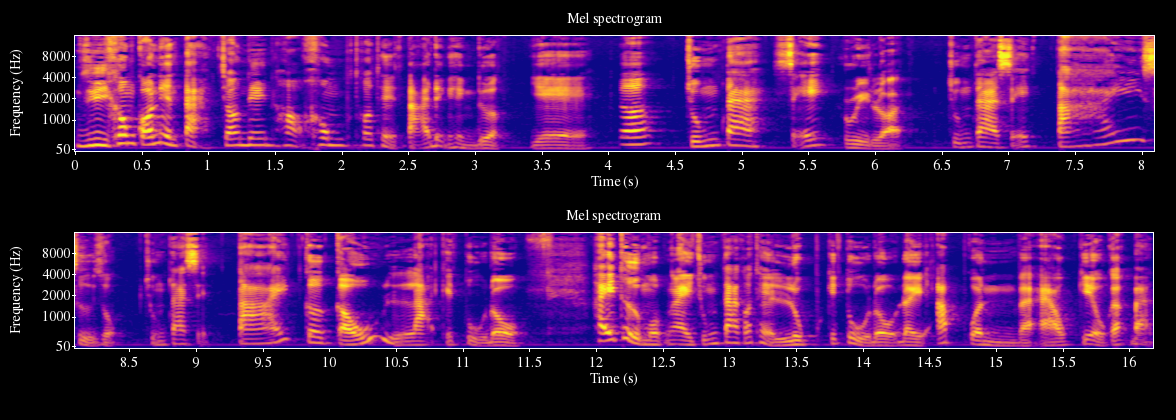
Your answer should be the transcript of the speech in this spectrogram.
vì không có nền tảng cho nên họ không có thể tái định hình được. Yeah. Đó, chúng ta sẽ reload chúng ta sẽ tái sử dụng, chúng ta sẽ tái cơ cấu lại cái tủ đồ. Hãy thử một ngày chúng ta có thể lục cái tủ đồ đầy áp quần và áo kiểu các bạn.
